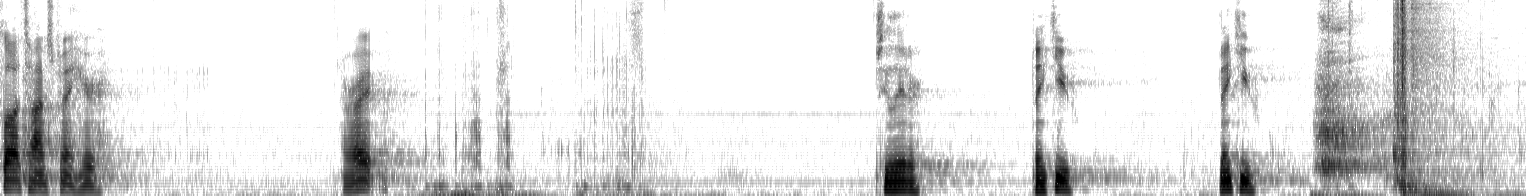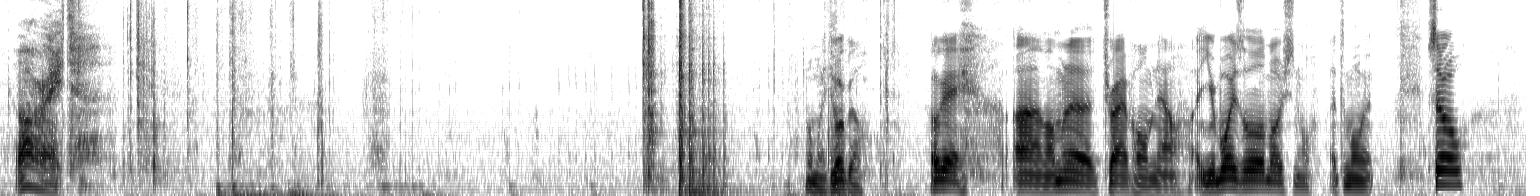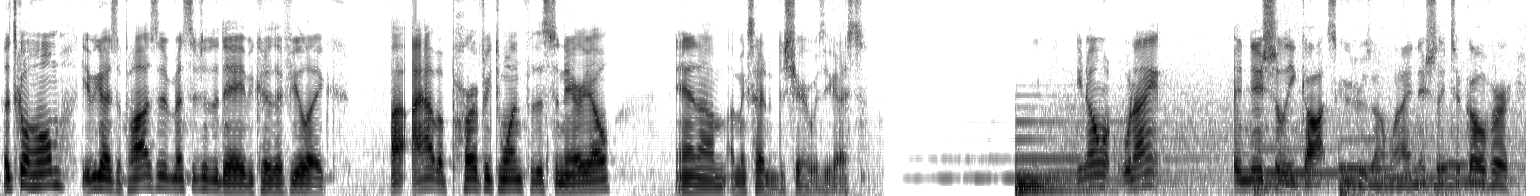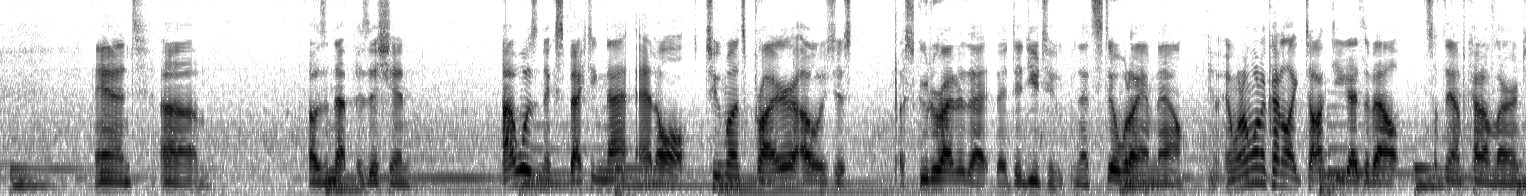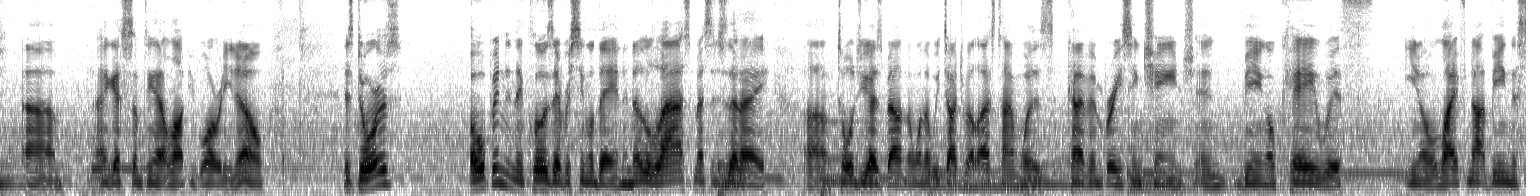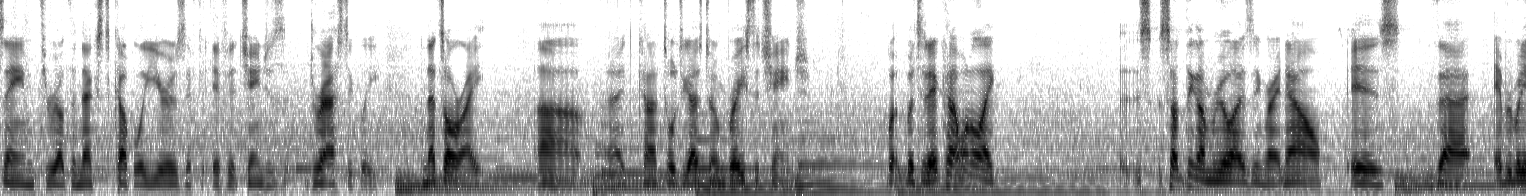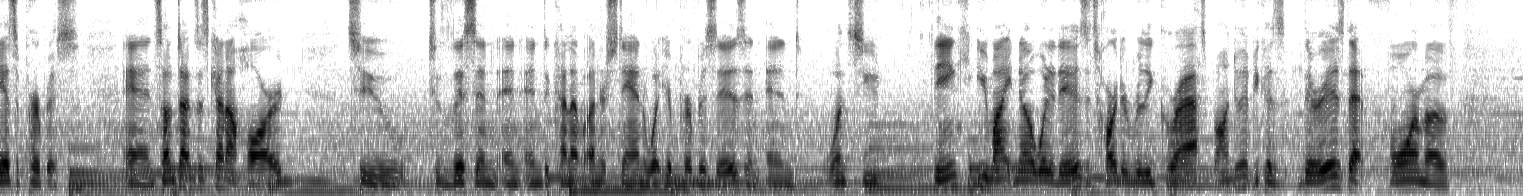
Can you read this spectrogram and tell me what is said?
a lot of time spent here. All right. See you later. Thank you. Thank you. All right. Oh, my doorbell. Okay, um, I'm gonna drive home now. Uh, your boy's a little emotional at the moment. So, let's go home, give you guys a positive message of the day because I feel like I, I have a perfect one for this scenario and um, I'm excited to share it with you guys. You know, when I initially got Scooter Zone, when I initially took over and um, I was in that position, I wasn't expecting that at all. Two months prior, I was just a scooter rider that, that did YouTube, and that's still what I am now. And what I want to kind of like talk to you guys about, something I've kind of learned, um, I guess something that a lot of people already know, is doors open and they close every single day. And I know the last message that I um, told you guys about and the one that we talked about last time was kind of embracing change and being okay with you know life not being the same throughout the next couple of years if, if it changes drastically. And that's all right. Um, I kind of told you guys to embrace the change. But but today I kind of want to like something I'm realizing right now is that everybody has a purpose. And sometimes it's kind of hard to to listen and, and to kind of understand what your purpose is. And, and once you think you might know what it is it's hard to really grasp onto it because there is that form of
